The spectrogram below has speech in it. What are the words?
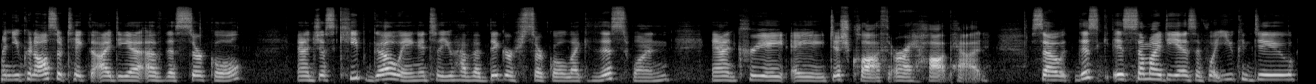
And you can also take the idea of the circle and just keep going until you have a bigger circle like this one and create a dishcloth or a hot pad. So this is some ideas of what you can do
